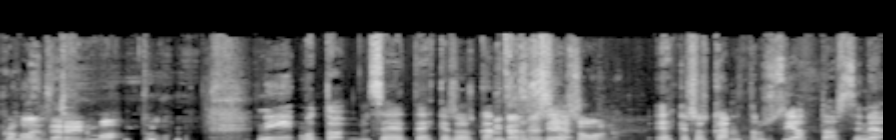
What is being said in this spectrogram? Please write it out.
kalenteriin mahtuu. Niin, mutta se, että ehkä se olisi Mitä kannattanut... se siis on? Ehkä se olisi kannattanut sijoittaa sinne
